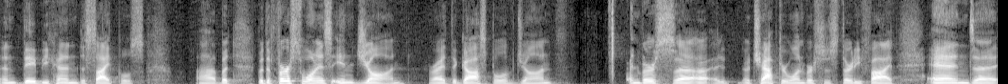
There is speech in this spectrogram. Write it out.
and they become disciples. Uh, but, but the first one is in John, right? The Gospel of John, in verse, uh, uh, chapter 1, verses 35. And uh,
